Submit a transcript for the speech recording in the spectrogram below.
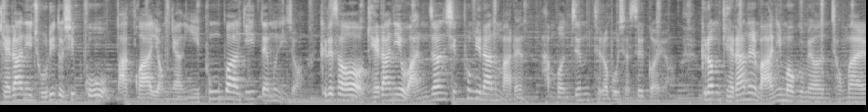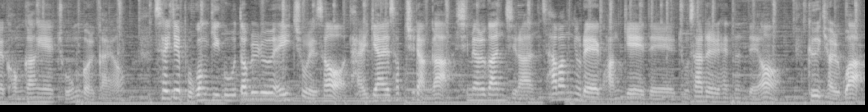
계란이 조리도 쉽고 맛과 영양이 풍부하기 때문이죠. 그래서 계란이 완전 식품이라는 말은 한 번쯤 들어보셨을 거예요. 그럼 계란을 많이 먹으면 정말 건강에 좋은 걸까요? 세계보건기구 WHO에서 달걀 섭취량과 심혈관 질환 사망률의 관계에 대해 조사를 했는데요. 그 결과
